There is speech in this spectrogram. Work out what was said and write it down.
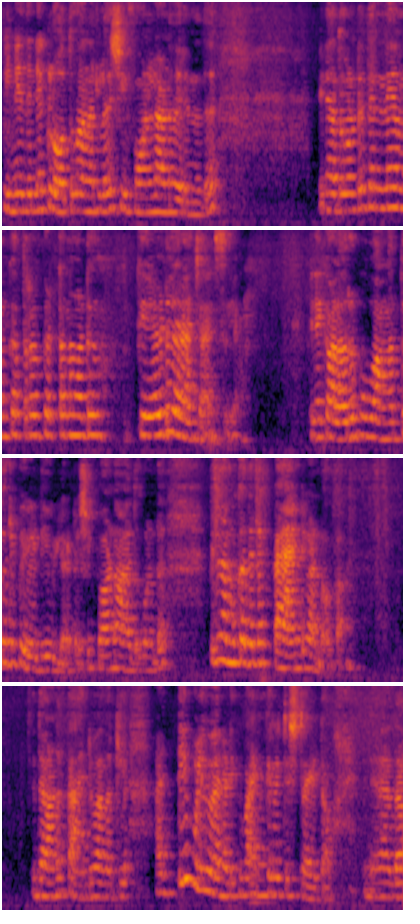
പിന്നെ ഇതിന്റെ ക്ലോത്ത് വന്നിട്ടുള്ളത് ഷിഫോണിലാണ് വരുന്നത്. പിന്നെ അതുകൊണ്ട് തന്നെ നമുക്ക് അത്ര പെട്ടെന്ന് അങ്ങോട്ട് കേട് വരാൻ ചാൻസ് ഇല്ല. പിന്നെ കളർ പോവും. അങ്ങനത്തെ ഒരു പേടിയും ഇല്ല കേട്ടോ ഷിഫോൺ ആയതുകൊണ്ട്. പിന്നെ നമുക്ക് അതിന്റെ പാന്റ് കണ്ടോക്കാം. ഇതാണ് പാന്റ് വന്നിട്ടുള്ളത്. അടിപൊളി പാന്റ് എനിക്ക് ഭയങ്കരമായിട്ട് ഇഷ്ടമായിട്ടോ പിന്നെ അതാ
